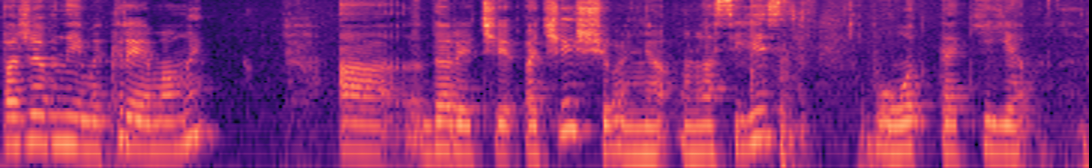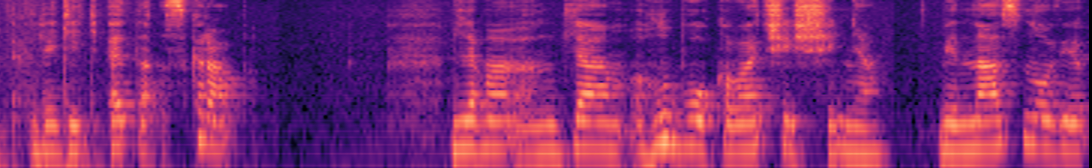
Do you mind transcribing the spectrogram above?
поживними кремами. А, до речі, очищування у нас є вот такі, глядіть, це скраб для, для глибокого очищення. Він на основі е,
